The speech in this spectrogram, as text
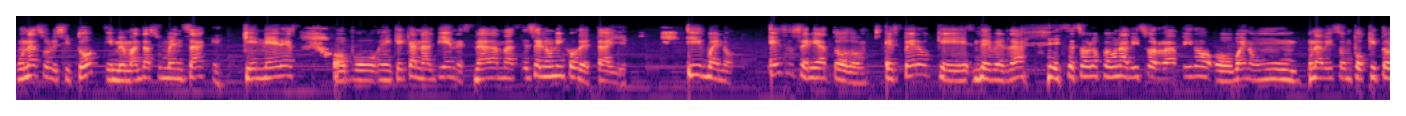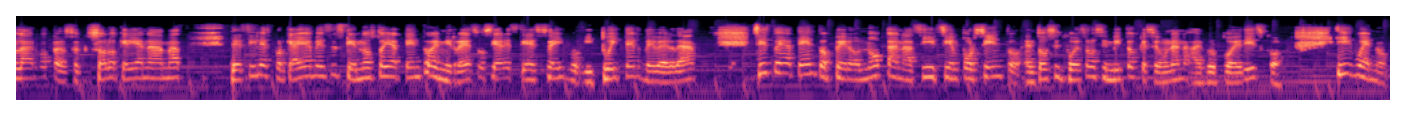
una solicitud y me mandas un mensaje. ¿Quién eres o en qué canal vienes? Nada más, es el único detalle. Y bueno, eso sería todo. Espero que de verdad este solo fue un aviso rápido o bueno, un, aviso un poquito largo, pero solo quería nada más decirles porque hay a veces que no estoy atento en mis redes sociales que es Facebook y Twitter, de verdad. Sí estoy atento, pero no tan así 100%. Entonces por eso los invito a que se unan al grupo de Discord. Y bueno,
